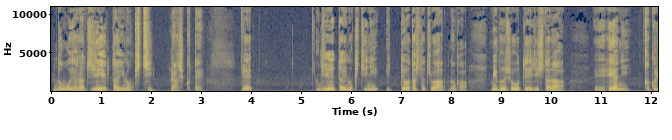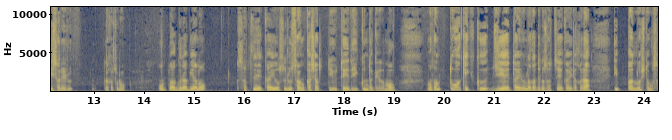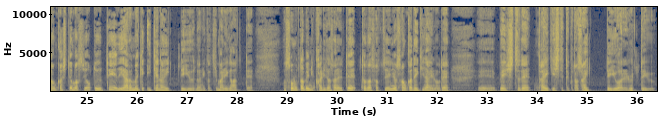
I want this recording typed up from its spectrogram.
どうやら自衛隊の基地らしくてで自衛隊の基地に行って私たちはなんか身分証を提示したら、えー部屋に隔離されるなんかその本当はグラビアの撮影会をする参加者っていう体で行くんだけれどももう本当は結局自衛隊の中での撮影会だから一般の人も参加してますよという体でやらなきゃいけないっていう何か決まりがあってそのために借り出されてただ撮影には参加できないので、えー別室で待機しててくださいって言われるっていう。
